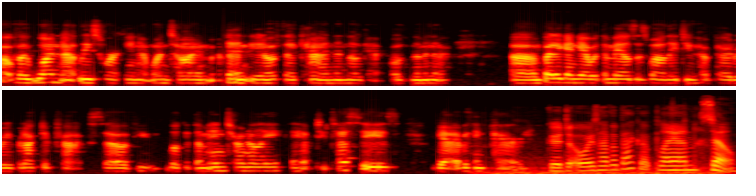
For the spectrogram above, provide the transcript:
hopefully one at least working at one time. And, you know, if they can, then they'll get both of them in there. Um, but again, yeah, with the males as well, they do have paired reproductive tracts. So if you look at them internally, they have two testes. Yeah, everything paired. Good to always have a backup plan. So,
